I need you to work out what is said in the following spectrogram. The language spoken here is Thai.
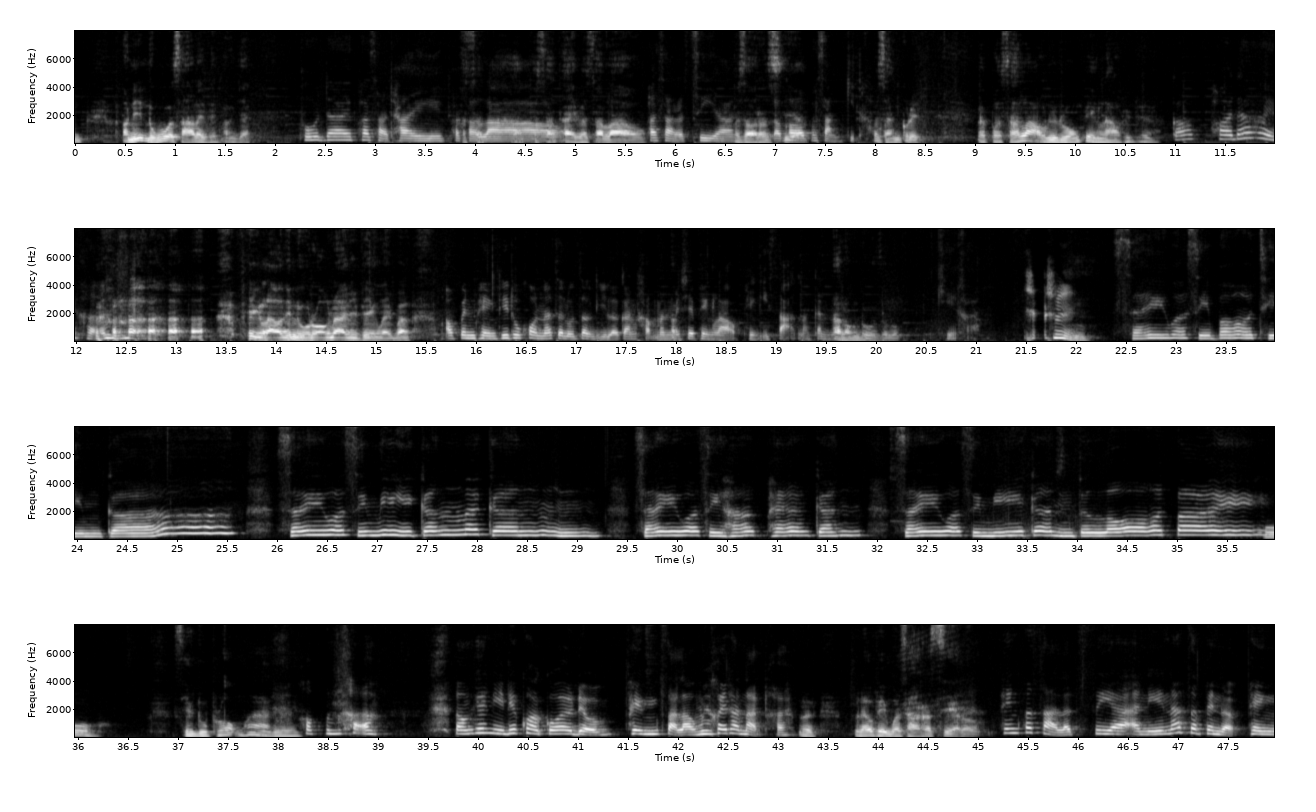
อันนี้หนูพูดภาษาอะไรได้บ้างจ๊ะ พูดได้ภาษาไทย ภาษาลาวภาษาไทยภาษาลาว ภาษารัสเซีย ภาษารัสเซีย แล้วก็ภาษาอังกฤษค่ะภาษาอังกฤษแต่ภาษาลาวนี่หนูร้องเพลงลาวด้วยเด้อก็พอได้ค่ะ เพลงลาวที่หนูร้องได้มีเพลงอะไรบ้าง เอาเป็นเพลงที่ทุกคนน่าจะรู้จักดีแล้วกันค่ะ มันไม่ใช่เพลงลาว เพลงอีสานแล้วกันถ้านะลองดูสรุปโอเคค่ะใส่ว่าสิบอทิมกัน ใส่ว่าสิมีกันและกัน ใส่ว่าสิหักแพงกัน ใส่ว่าสิมีกันตลอดไป โอ้ เสียงดูเพราะมากเลย ขอบคุณค่ะ ร้องแค่นี้ดีกว่ากลัวเดี๋ยวเพลงภาษาเราไม่ค่อยถนัดค่ะ เออ แล้วเพลงภาษารัสเซียเรา เพลงภาษารัสเซียอันนี้น่าจะเป็นแบบเพลง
